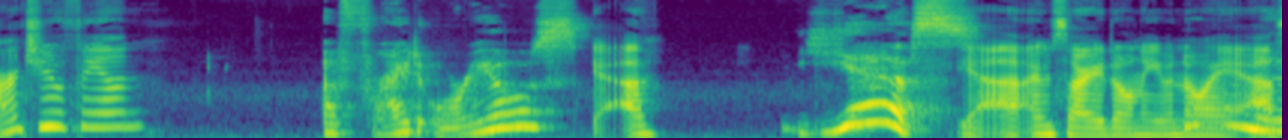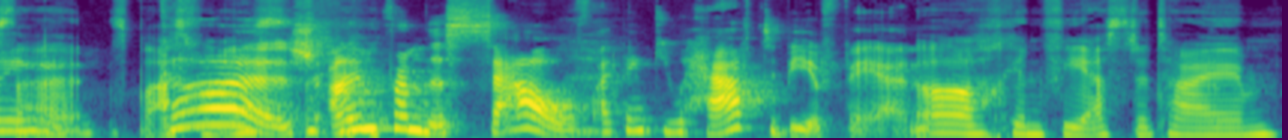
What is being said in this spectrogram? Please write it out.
Aren't you a fan? Of fried Oreos? Yeah. Yes. Yeah. I'm sorry. I don't even know why I Oh asked that. It's blasphemous. Gosh, I'm from the South. I think you have to be a fan. Ugh, in fiesta time.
